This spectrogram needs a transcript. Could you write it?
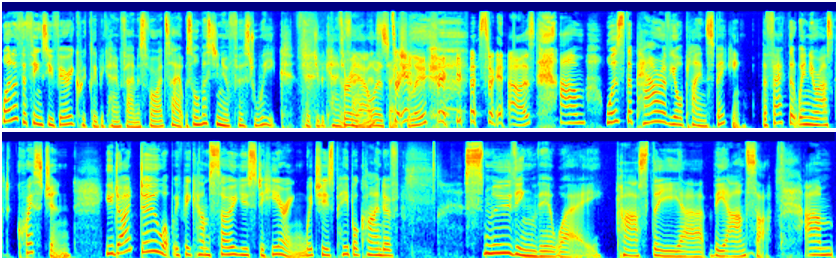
One of the things you very quickly became famous for, I'd say it was almost in your first week that you became three famous. hours actually, three, three hours, um, was the power of your plain speaking. The fact that when you're asked a question, you don't do what we've become so used to hearing, which is people kind of smoothing their way past the uh, the answer. Um,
